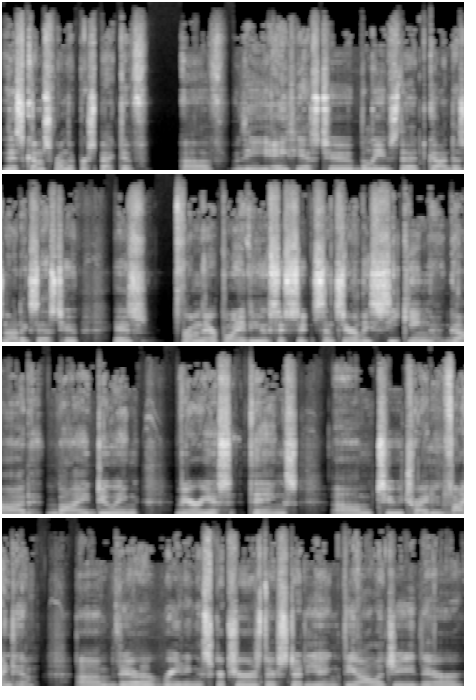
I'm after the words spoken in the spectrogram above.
this comes from the perspective of the atheist who believes that God does not exist, who is, from their point of view, sincerely seeking God by doing various things um, to try to mm-hmm. find Him. Um, they're mm-hmm. reading the scriptures, they're studying theology, they're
